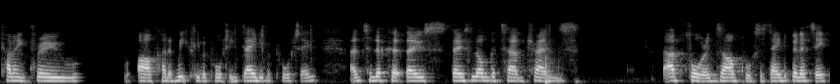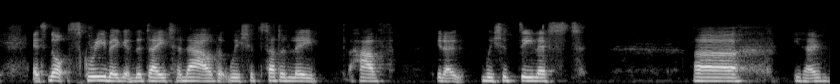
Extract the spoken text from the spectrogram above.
coming through our kind of weekly reporting, daily reporting, and to look at those those longer term trends. Uh, for example, sustainability. It's not screaming in the data now that we should suddenly have, you know, we should delist, uh, you know,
